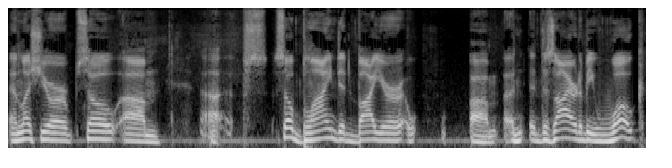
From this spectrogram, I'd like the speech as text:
unless you're so um, uh, so blinded by your um, desire to be woke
